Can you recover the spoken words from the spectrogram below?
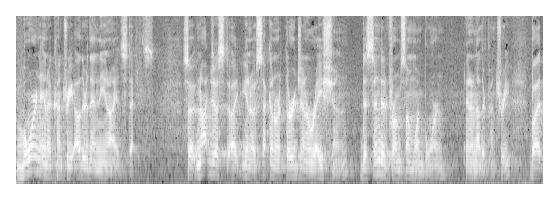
born in a country other than the United States. So not just uh, you know second or third generation descended from someone born in another country, but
